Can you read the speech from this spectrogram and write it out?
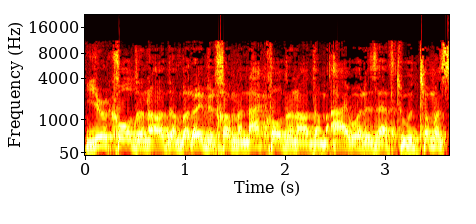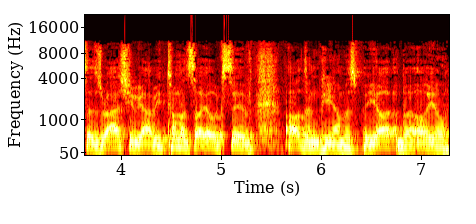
You're called an Adam, but ayvichavim not called an Adam. I, what to do Tumas says Rashi, Gabi, Tumas oil ksiv, Adam kiyamas oil.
